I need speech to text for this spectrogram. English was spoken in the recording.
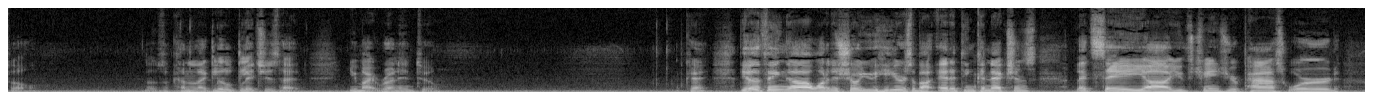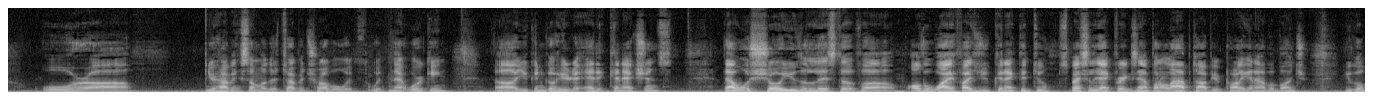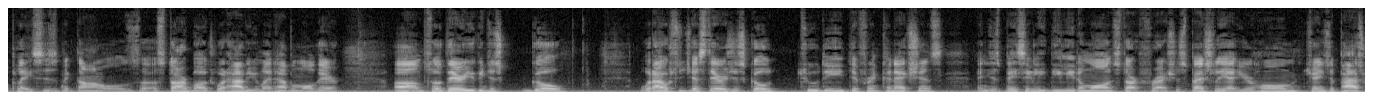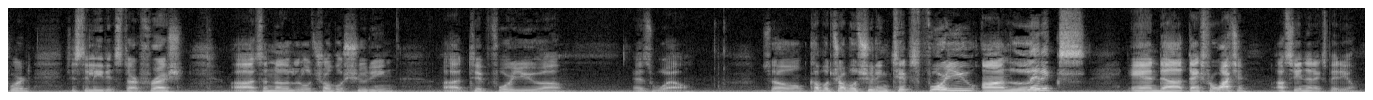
So those are kind of like little glitches that you might run into Okay. The other thing uh, I wanted to show you here is about editing connections. Let's say uh, you've changed your password or uh, you're having some other type of trouble with, with networking. Uh, you can go here to edit connections. That will show you the list of uh, all the Wi-Fi's you've connected to, especially like for example on a laptop, you're probably gonna have a bunch. You go places, McDonald's, uh, Starbucks, what have you, you might have them all there. Um, so there you can just go, what I would suggest there is just go to the different connections and just basically delete them all and start fresh, especially at your home. Change the password, just delete it, start fresh. Uh, it's another little troubleshooting uh, tip for you uh, as well. So, a couple troubleshooting tips for you on Linux, and uh, thanks for watching. I'll see you in the next video.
